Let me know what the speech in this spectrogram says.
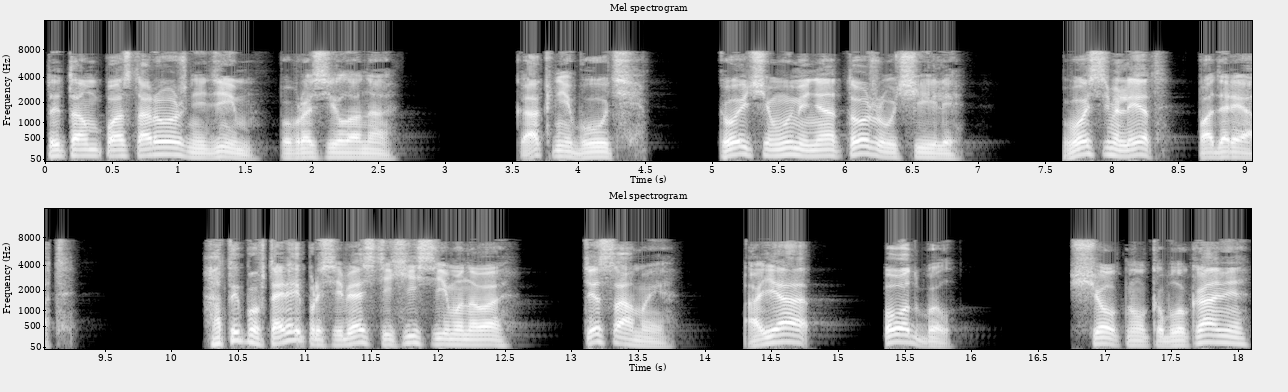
«Ты там поосторожней, Дим», — попросила она. «Как-нибудь. Кое-чему меня тоже учили. Восемь лет подряд. А ты повторяй про себя стихи Симонова. Те самые. А я отбыл». Щелкнул каблуками,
